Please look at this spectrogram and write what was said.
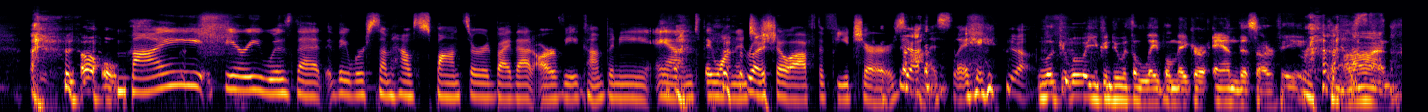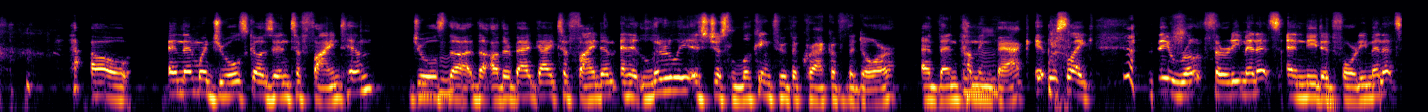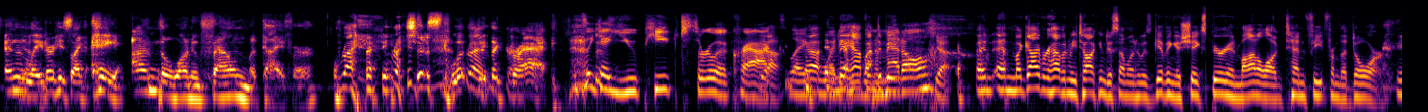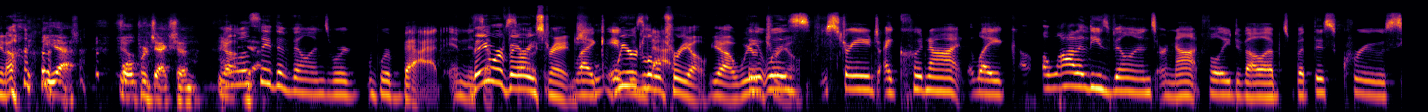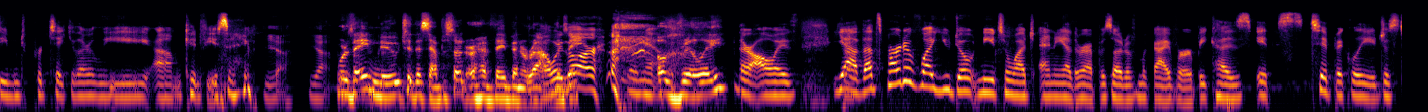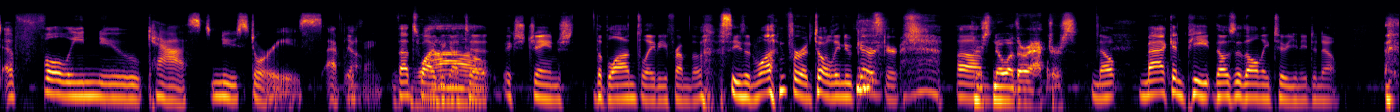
No. My theory was that they were somehow sponsored by that RV company and they wanted Right. to show off the features, Yeah. honestly. Yeah. Look at what you can do with a label maker and this RV. Come on. Oh, and then when Jules goes in to find him, Jules, mm-hmm. the the other bad guy, to find him, and it literally is just looking through the crack of the door and then coming uh-huh. back. It was like they wrote 30 minutes and needed 40 minutes. And then Yeah. later he's like, Hey, I'm the one who found MacGyver. Right. Right. just looked Right, through the right. crack. It's like, yeah, you peeked through a crack. Like, yeah, when and they you happen want to a be medal. yeah, and and MacGyver happened to be talking to someone who was giving a Shakespearean monologue ten feet from the door. You know, Yeah. Full projection. Yeah. I will Yeah. say the villains were were bad in this. they were very strange, Like weird little bad. trio. Yeah, weird it trio. was strange. I could not like a lot of these villains are not fully developed, but this crew seemed particularly um, confusing. yeah, yeah. Were they new to this episode or have they been They around? always they- are. Oh, really? They're always, yeah, that's part of why you don't need to watch any other episode of MacGyver because it's typically just a fully new cast, new stories, everything. That's why we got to exchange the blonde lady from the season one for a totally new character. Um, There's no other actors. nope, Mac and Pete. Those are the only two you need to know.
